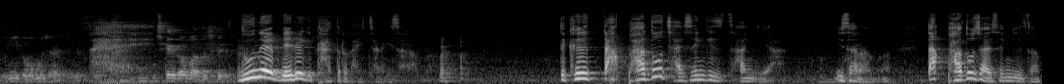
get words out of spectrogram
눈이 너무 잘생겼어요. 제가 봐도 잘생겼어요. 눈에 매력이 다 들어가 있잖아, 이 사람은. 근데 그 딱 봐도 잘생긴 상이야. 이 사람은. 딱 봐도 잘생긴 사람.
